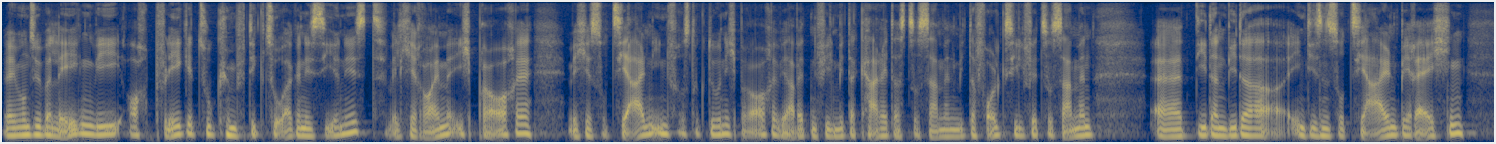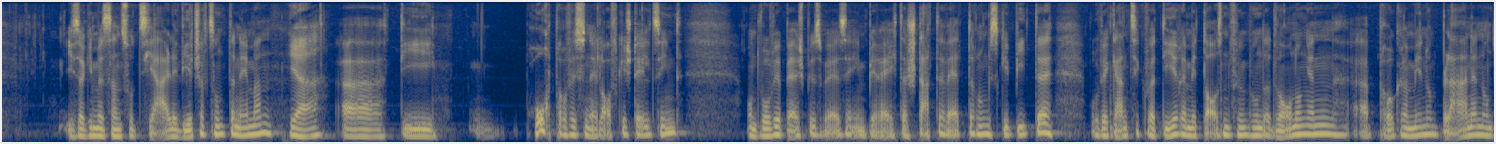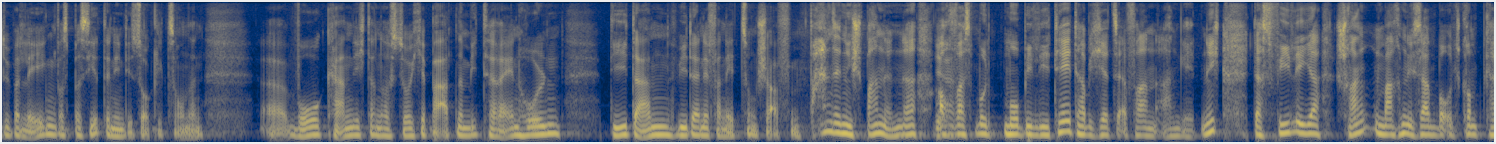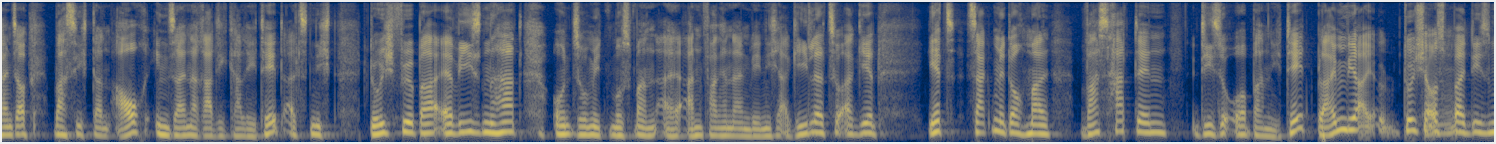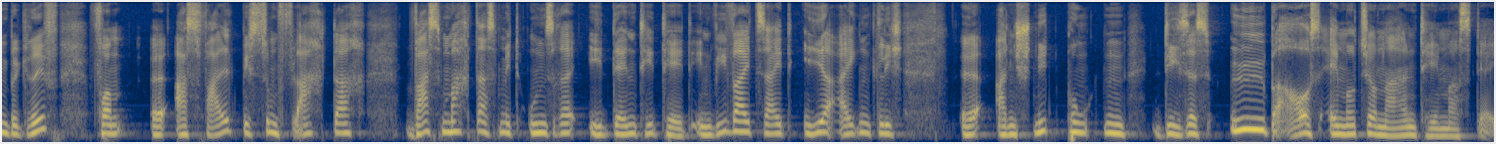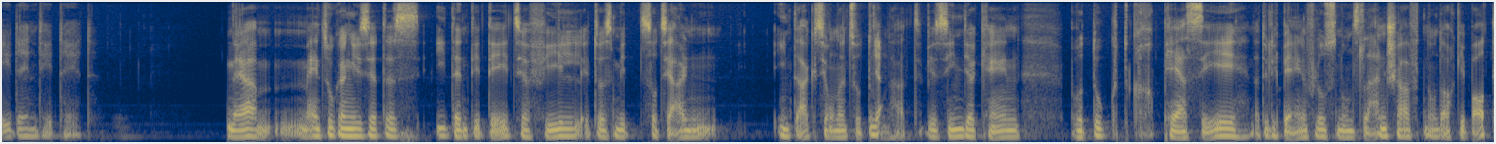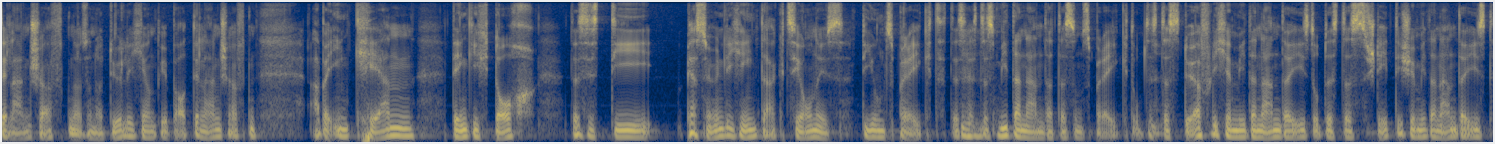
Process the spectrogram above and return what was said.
wenn wir uns überlegen, wie auch Pflege zukünftig zu organisieren ist, welche Räume ich brauche, welche sozialen Infrastrukturen ich brauche. Wir arbeiten viel mit der Caritas zusammen, mit der Volkshilfe zusammen, äh, die dann wieder in diesen sozialen Bereichen, ich sage immer, es sind soziale Wirtschaftsunternehmen, ja. Äh, die hochprofessionell aufgestellt sind und wo wir beispielsweise im Bereich der Stadterweiterungsgebiete, wo wir ganze Quartiere mit 1500 Wohnungen äh, programmieren und planen und überlegen, was passiert denn in die Sockelzonen. Äh, wo kann ich dann auch solche Partner mit hereinholen, die dann wieder eine Vernetzung schaffen. Wahnsinnig spannend, ne? Ja. auch was Mo Mobilität, habe ich jetzt erfahren, angeht. Nicht, dass viele ja Schranken machen, die sagen, bei uns kommt keins auf, was sich dann auch in seiner Radikalität als nicht durchführbar erwiesen hat. Und somit muss man äh, anfangen, ein wenig agiler zu agieren. Jetzt sag mir doch mal, was hat denn diese Urbanität, bleiben wir äh, durchaus mhm. bei diesem Begriff, vom Asphalt bis zum Flachdach. Was macht das mit unserer Identität? Inwieweit seid ihr eigentlich äh, an Schnittpunkten dieses überaus emotionalen Themas der Identität? Naja, mein Zugang ist ja, dass Identität sehr viel etwas mit sozialen Interaktionen zu tun ja. hat. Wir sind ja kein Produkt per se. Natürlich beeinflussen uns Landschaften und auch gebaute Landschaften, also natürliche und gebaute Landschaften. Aber im Kern denke ich doch, dass es die persönliche Interaktion ist, die uns prägt. Das heißt, mhm. das Miteinander, das uns prägt. Ob das das dörfliche Miteinander ist, ob das das städtische Miteinander ist,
